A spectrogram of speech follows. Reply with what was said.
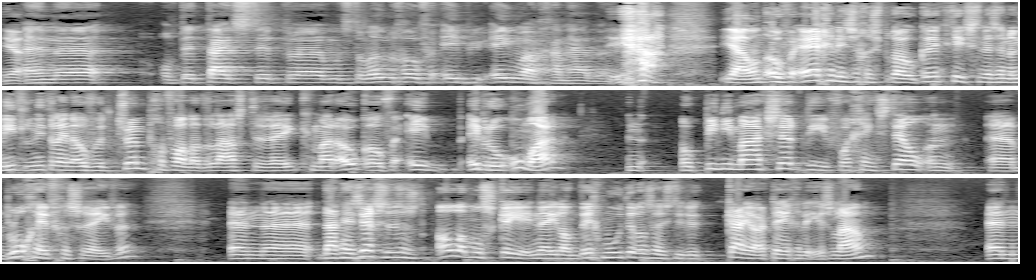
ja. En uh, op dit tijdstip uh, moeten we het dan ook nog over EPU EMA gaan hebben. Ja, ja want over ergernissen gesproken. Christenen zijn er niet, niet alleen over Trump gevallen de laatste week, maar ook over e Ebru Omar, een opiniemaakster die voor geen stel een uh, blog heeft geschreven. En uh, daarin zegt ze dus dat alle moskeeën in Nederland dicht moeten, want zij is natuurlijk keihard tegen de islam. En,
